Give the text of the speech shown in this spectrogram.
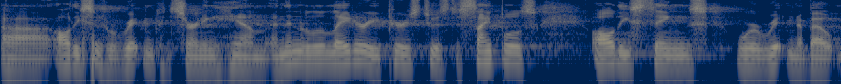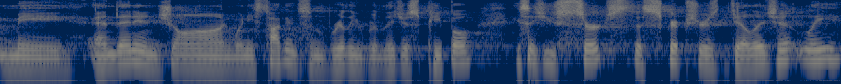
uh, all these things were written concerning him. And then a little later, he appears to his disciples. All these things were written about me. And then in John, when he's talking to some really religious people, he says, You search the scriptures diligently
